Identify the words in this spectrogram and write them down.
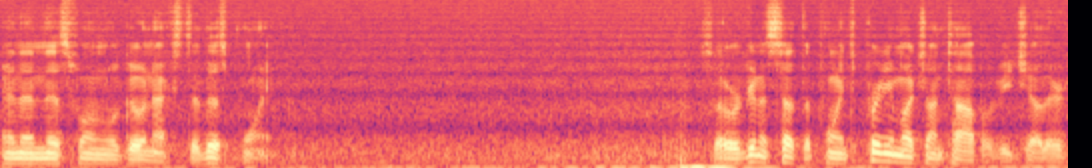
and then this one will go next to this point. So we're going to set the points pretty much on top of each other.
